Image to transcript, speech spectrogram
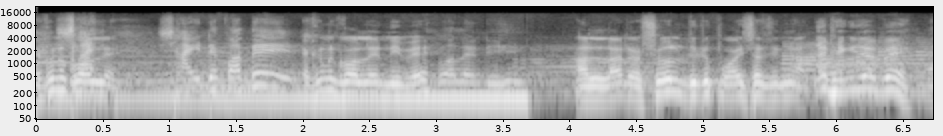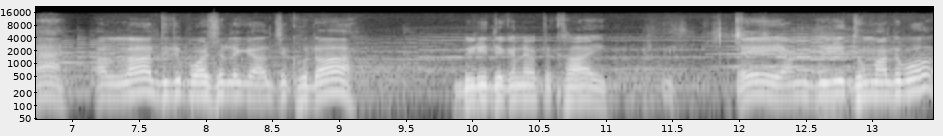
এখনও গলে সাইডে পাতে। এখনও গলে নিবে। বলেনি আল্লাহ রসুল দুটো পয়সা জন্য ভেঙে যাবে। হ্যাঁ। আল্লাহ দুটো পয়সা লেগে আলছে খোদা। বিড়ি দেখে না একটা খাই। এই আমি বিড়ি ধুমা দেবো।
